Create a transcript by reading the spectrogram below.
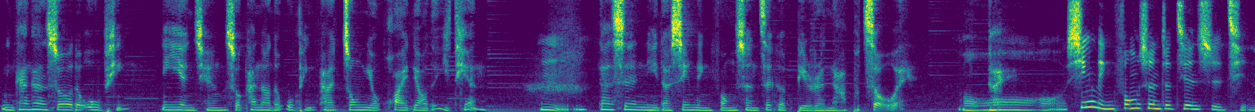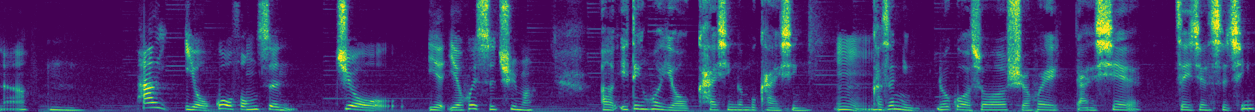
你看看所有的物品，你眼前所看到的物品，它终有坏掉的一天。嗯，但是你的心灵丰盛，这个别人拿不走哎。哦，心灵丰盛这件事情呢、啊，嗯，他有过丰盛，就也也会失去吗？呃，一定会有开心跟不开心。嗯，可是你如果说学会感谢这件事情。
